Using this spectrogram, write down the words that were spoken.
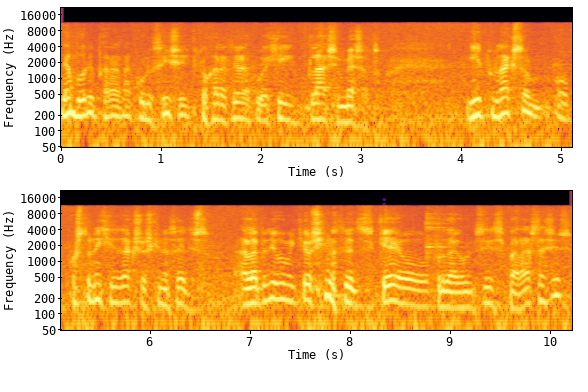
δεν μπορεί παρά να ακολουθήσει το χαρακτήρα που έχει πλάσει μέσα του. Ή τουλάχιστον όπως τον έχει διδάξει ο σκηνοθέτης του. Αλλά επειδή εγώ είμαι και ο σκηνοθέτης και ο πρωταγωνιστής της παράστασης,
